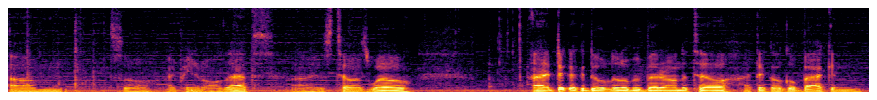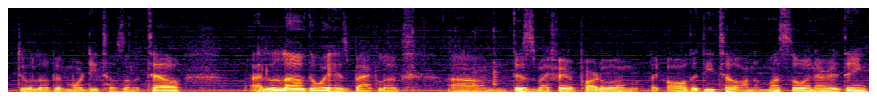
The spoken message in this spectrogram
Um, so I painted all that uh, his tail as well. I think I could do a little bit better on the tail. I think I'll go back and do a little bit more details on the tail. I love the way his back looks. Um, this is my favorite part of him like all the detail on the muscle and everything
